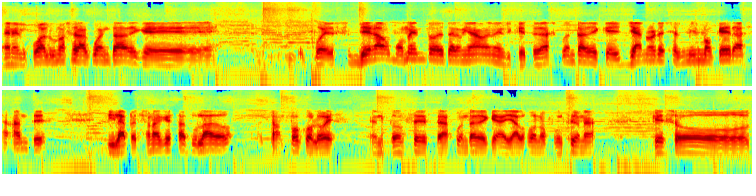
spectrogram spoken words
en el cual uno se da cuenta de que pues llega un momento determinado en el que te das cuenta de que ya no eres el mismo que eras antes y la persona que está a tu lado tampoco lo es. Entonces te das cuenta de que hay algo no funciona, que eso,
